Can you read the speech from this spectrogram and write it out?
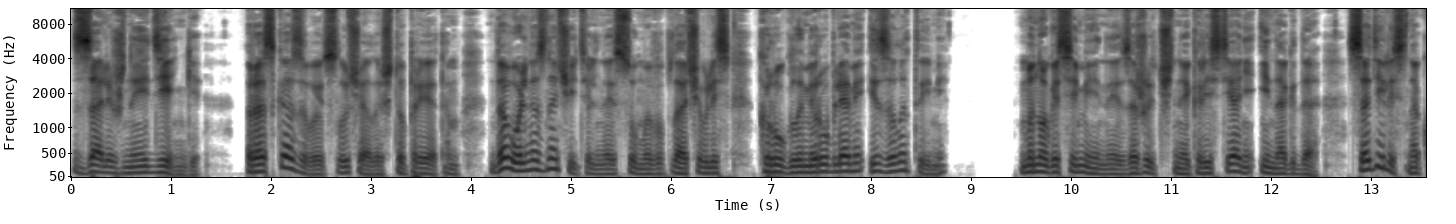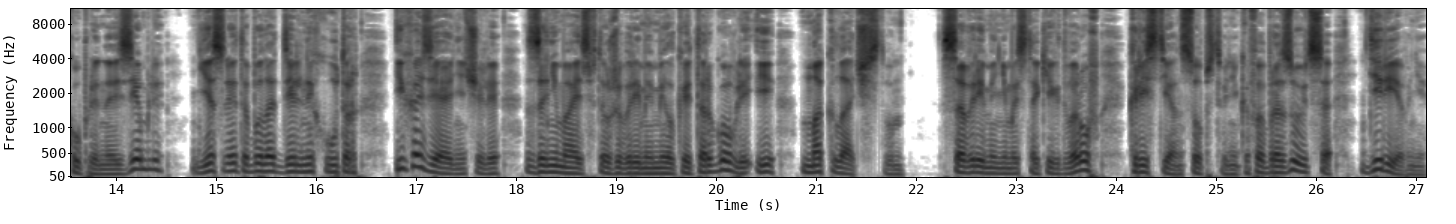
залежные деньги. Рассказывают, случалось, что при этом довольно значительные суммы выплачивались круглыми рублями и золотыми. Многосемейные зажиточные крестьяне иногда садились на купленные земли если это был отдельный хутор, и хозяйничали, занимаясь в то же время мелкой торговлей и маклачеством. Со временем из таких дворов крестьян-собственников образуются деревни,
